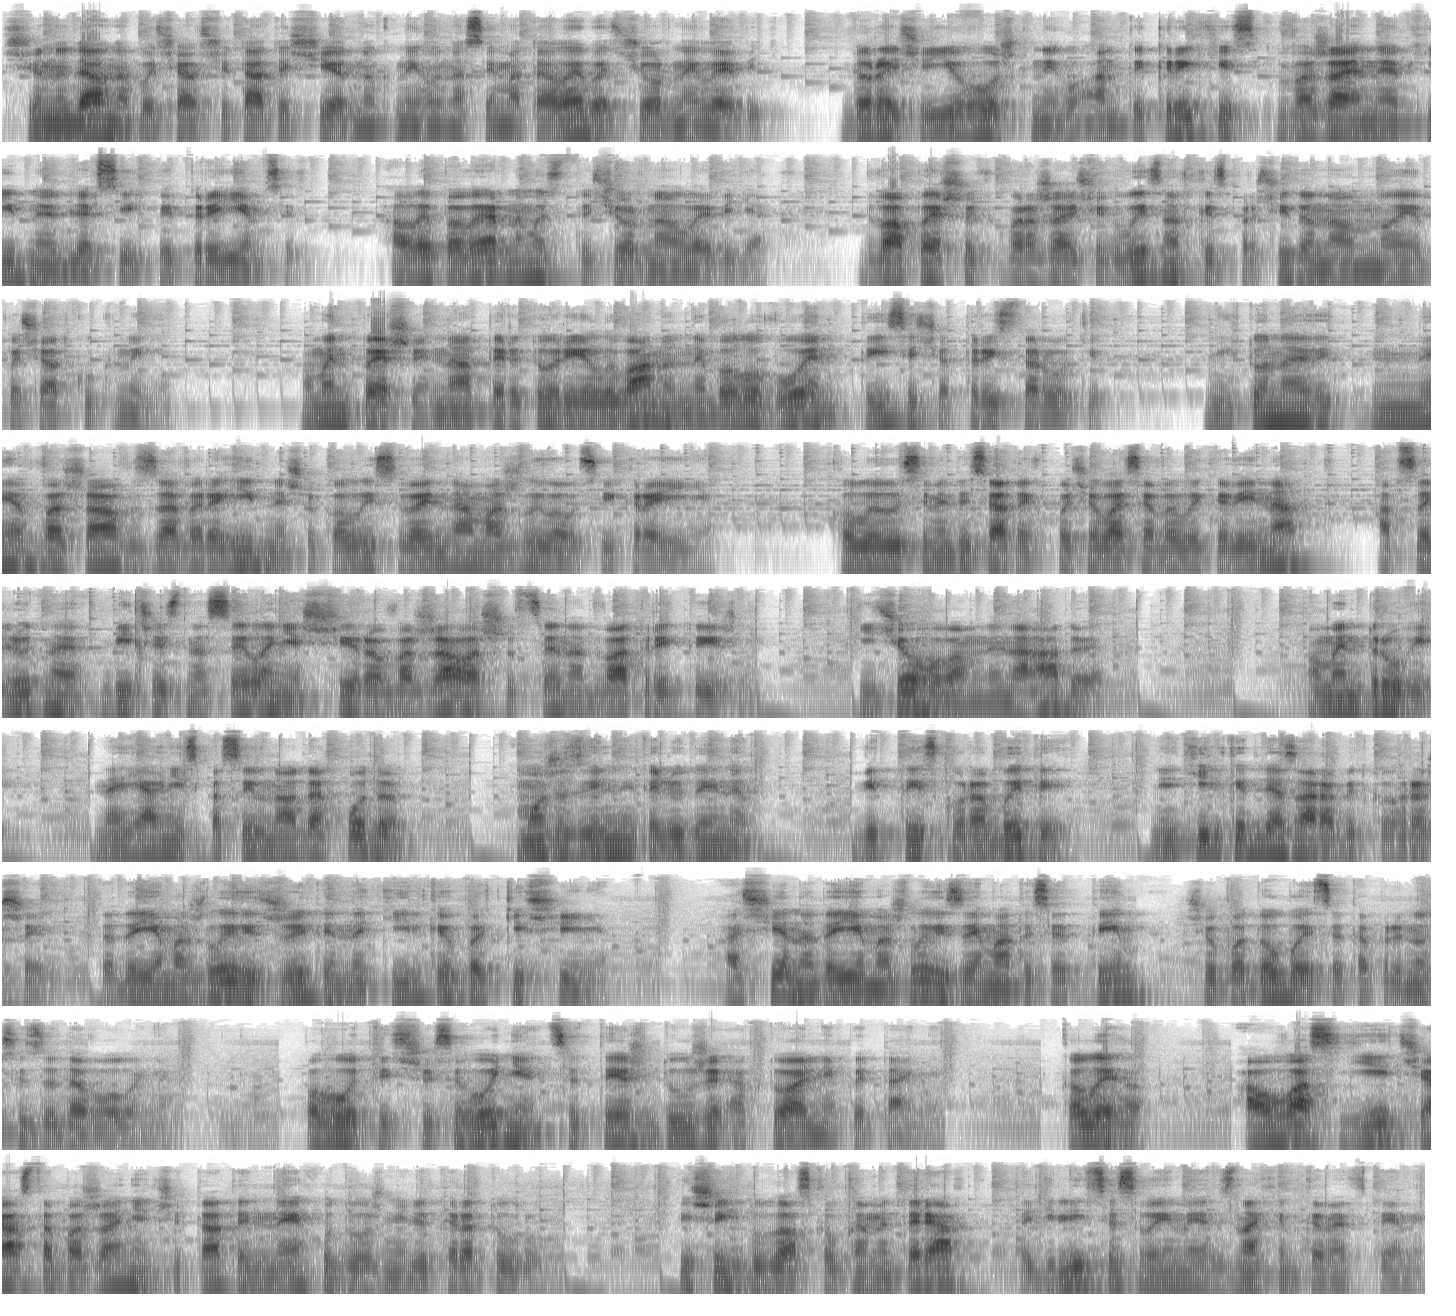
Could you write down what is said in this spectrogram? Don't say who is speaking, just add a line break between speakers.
що недавно почав читати ще одну книгу Насима Талеба Чорний лебідь. До речі, його ж книгу Антикрихкість вважаю необхідною для всіх підприємців. Але повернемось до Чорного лебідя. Два перших вражаючих висновки з прочитаного мною початку книги. Момент перший. На території Ливану не було воєн 1300 років. Ніхто навіть не вважав за вирогідне, що колись війна можлива у цій країні. Коли у 70-х почалася Велика війна, абсолютна більшість населення щиро вважала, що це на 2-3 тижні. Нічого вам не нагадує? Момент другий. Наявність пасивного доходу може звільнити людину від тиску робити не тільки для заробітку грошей, та дає можливість жити не тільки в батьківщині, а ще надає можливість займатися тим, що подобається та приносить задоволення. Погодьтесь, що сьогодні це теж дуже актуальні питання. Колего, а у вас є часто бажання читати нехудожню літературу? Пишіть, будь ласка, в коментарях та діліться своїми знахідками в темі.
